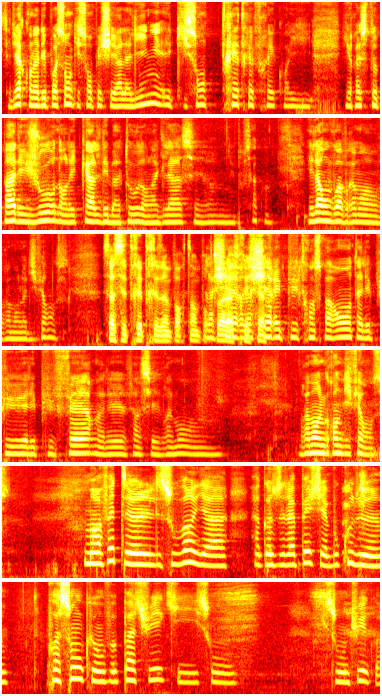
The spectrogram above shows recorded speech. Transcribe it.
C'est-à-dire qu'on a des poissons qui sont pêchés à la ligne et qui sont très très frais. Quoi. Ils ne restent pas des jours dans les cales des bateaux, dans la glace et, euh, et tout ça. Quoi. Et là, on voit vraiment, vraiment la différence. Ça, c'est très très important pour la, toi, chair, la la fraîcheur. chair est plus transparente, elle est plus, elle est plus ferme. Elle est, enfin, c'est vraiment, euh, vraiment une grande différence. Mais en fait, euh, souvent, il y a, à cause de la pêche, il y a beaucoup de poissons qu'on ne veut pas tuer qui sont, qui sont tués. Quoi.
